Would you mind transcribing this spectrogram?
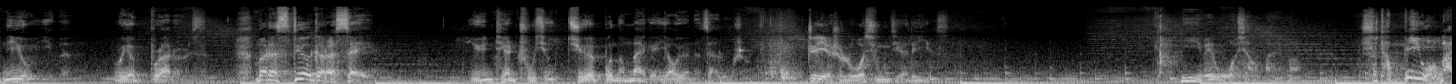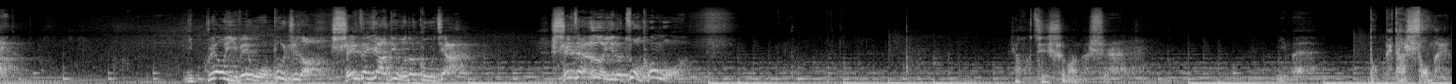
你有疑问，We're brothers，but I still gotta say，云天出行绝不能卖给遥远的在路上，这也是罗兄杰的意思。你以为我想卖吗？是他逼我卖的。你不要以为我不知道谁在压低我的股价，谁在恶意的做空我。让我最失望的是，你们都被他收买了。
